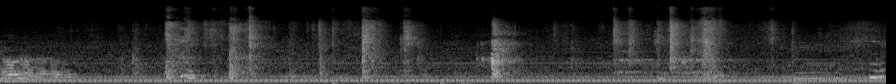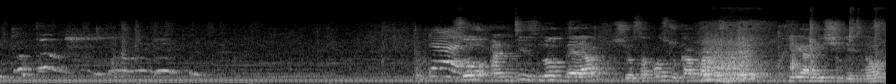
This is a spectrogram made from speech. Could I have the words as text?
No, no, no, no. Dad. So auntie is not there. She was supposed to come back today. Clearly she did not.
